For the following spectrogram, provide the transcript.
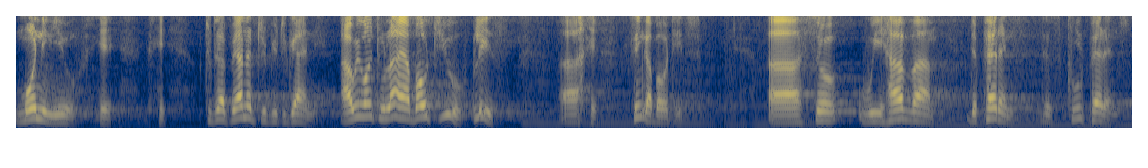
mourning you. Tutapeana tribute gani? Are we going to lie about you? Please, uh, think about it. Uh, so we have uh, the parents, the school parents.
